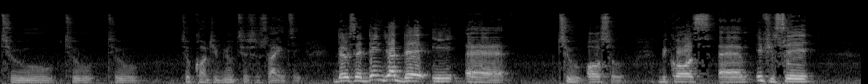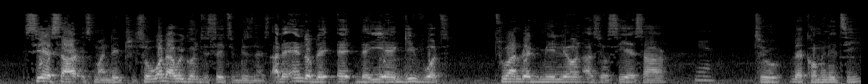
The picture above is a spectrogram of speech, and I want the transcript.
to to to to contribute to society. There's a danger there uh, too also because um, if you say CSR is mandatory, so what are we going to say to business at the end of the, eh, the year? Give what 200 million as your CSR Yeah. to the community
